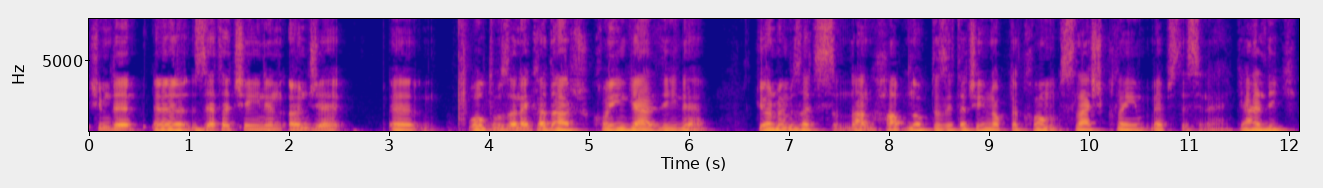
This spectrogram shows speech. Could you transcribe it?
Şimdi e, Zeta Chain'in önce e, Volt'umuza ne kadar coin geldiğini görmemiz açısından hub.zetachain.com slash claim web sitesine geldik.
